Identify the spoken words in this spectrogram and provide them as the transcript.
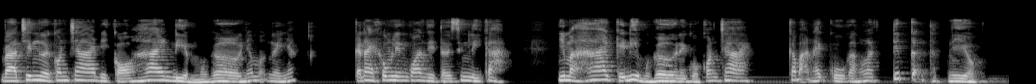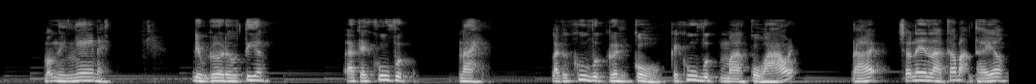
Và trên người con trai thì có hai điểm G nhá mọi người nhé cái này không liên quan gì tới sinh lý cả. Nhưng mà hai cái điểm G này của con trai, các bạn hãy cố gắng là tiếp cận thật nhiều. Mọi người nghe này. Điểm G đầu tiên là cái khu vực này, là cái khu vực gần cổ, cái khu vực mà cổ áo đấy đấy, cho nên là các bạn thấy không?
